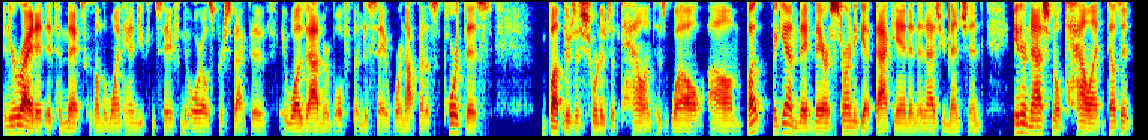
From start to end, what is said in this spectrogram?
and you're right, it, it's a mix because on the one hand, you can say from the Orioles' perspective, it was admirable for them to say, we're not going to support this. but there's a shortage of talent as well. Um, but again, they, they are starting to get back in. And, and as you mentioned, international talent doesn't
